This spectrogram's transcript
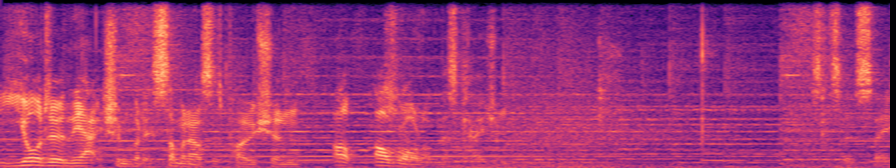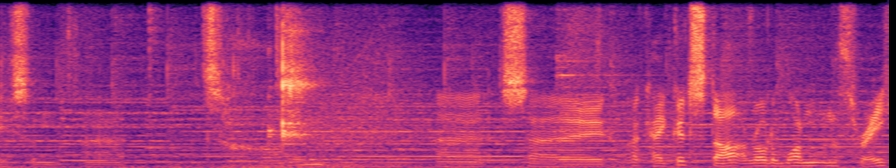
you're doing the action, but it's someone else's potion. I'll, I'll roll on this occasion Just to save some uh, time. Uh, so, okay, good start. I rolled a one and a three,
